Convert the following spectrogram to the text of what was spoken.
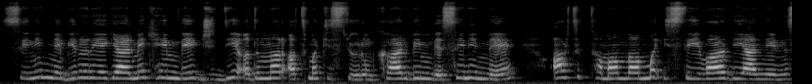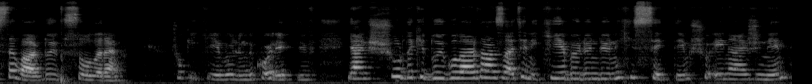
seninle bir araya gelmek hem de ciddi adımlar atmak istiyorum. Kalbimde seninle artık tamamlanma isteği var diyenleriniz de var duygusu olarak. Çok ikiye bölündü kolektif. Yani şuradaki duygulardan zaten ikiye bölündüğünü hissettiğim şu enerjinin.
